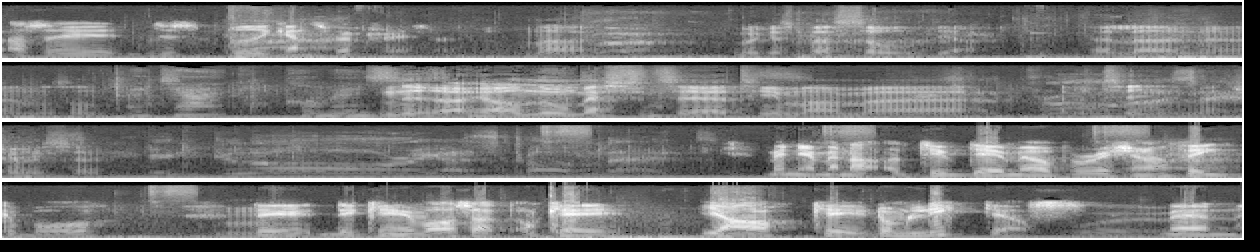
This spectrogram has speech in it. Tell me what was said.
Alltså du brukar inte spela Tracer. Nej. Jag brukar spela Soldier. Eller eh, något sånt. Nu, jag har nog mest eh, timmar med, eller tid med Tracer. Men jag menar, typ det med Operation Unthinkable. Mm. Det, det kan ju vara så att, okej, ja okej, de lyckas. Men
